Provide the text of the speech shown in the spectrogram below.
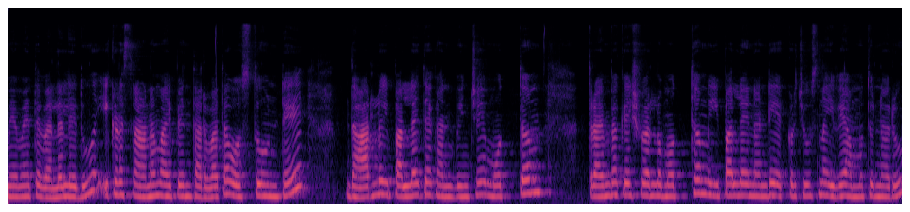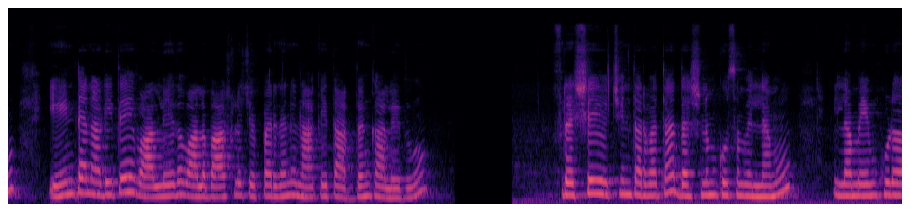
మేమైతే వెళ్ళలేదు. ఇక్కడ స్నానం అయిపోయిన తర్వాత వస్తూ ఉంటే దారిలో ఈ పళ్ళు అయితే కనిపించే మొత్తం త్రయంబకేశ్వర్లో మొత్తం ఈ పళ్ళేనండి ఎక్కడ చూసినా ఇవే అమ్ముతున్నారు. ఏంటని అడిగితే వాళ్ళేదో వాళ్ళ భాషలో చెప్పారు కానీ నాకైతే అర్థం కాలేదు. ఫ్రెష్ అయ్యి వచ్చిన తర్వాత దర్శనం కోసం వెళ్ళాము. ఇలా మేము కూడా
